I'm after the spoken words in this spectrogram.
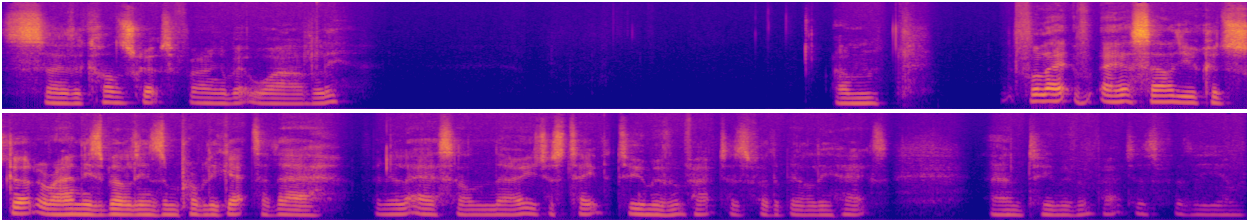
So the conscripts are firing a bit wildly. Um, full ASL, you could skirt around these buildings and probably get to there. Vanilla ASL, no. You just take the two movement factors for the building hex and two movement factors for the... Um,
